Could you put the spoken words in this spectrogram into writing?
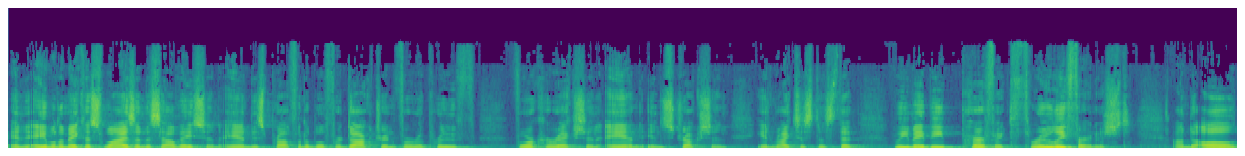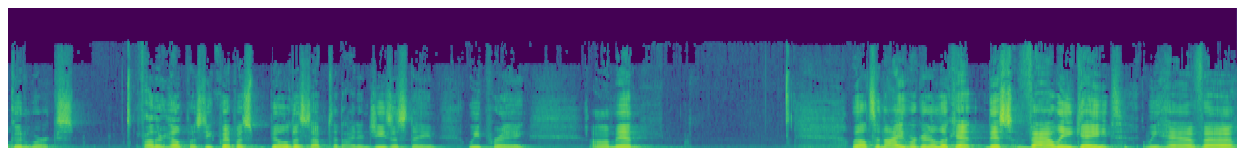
and able to make us wise unto salvation, and is profitable for doctrine, for reproof, for correction, and instruction in righteousness, that we may be perfect, truly furnished unto all good works. Father, help us, equip us, build us up tonight. In Jesus' name we pray. Amen. Well, tonight we're going to look at this valley gate. We have uh,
